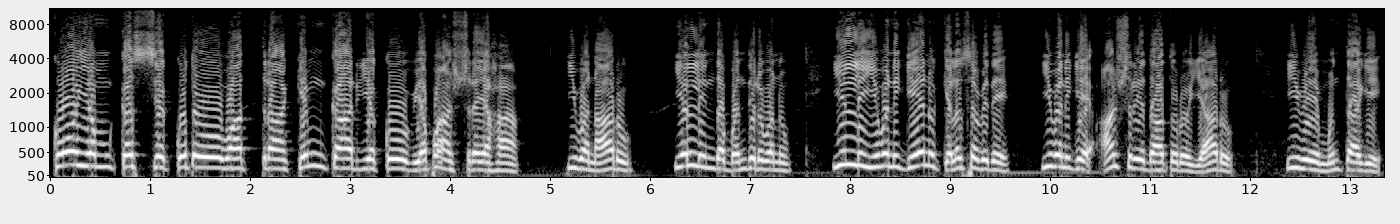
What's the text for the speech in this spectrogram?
ಕೋಯಂ ಕಸ್ಯ ಕುತೋ ವಾತ್ರ ಕಿಂ ಕಾರ್ಯಕೋ ವ್ಯಪಾಶ್ರಯ. ಇವನಾರು ಎಲ್ಲಿಂದ ಬಂದಿರುವನು? ಇಲ್ಲಿ ಇವನಿಗೇನು ಕೆಲಸವಿದೆ? ಇವನಿಗೆ ಆಶ್ರಯದಾತರು ಯಾರು? ಇವೇ ಮುಂತಾಗಿ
